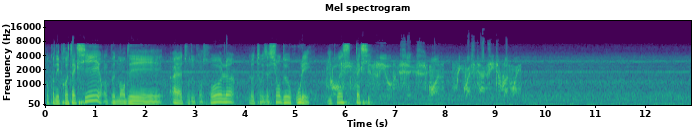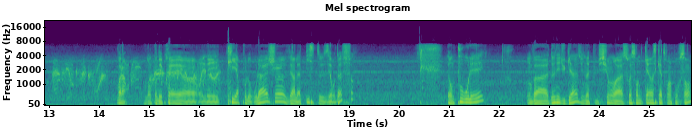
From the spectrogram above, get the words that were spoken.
Donc on est prêt au taxi, on peut demander à la tour de contrôle l'autorisation de rouler. request taxi. Infield 6-1. Request taxi to runway. Enfield 6-1. Voilà. Donc on est prêt, euh, on est clear pour le roulage vers la piste 09. Donc pour rouler, on va donner du gaz, une impulsion à 75-80%.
